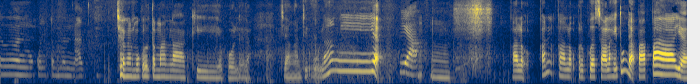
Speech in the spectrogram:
jangan mukul temen lagi jangan mukul teman lagi. Ya boleh lah. Jangan diulangi ya. iya Hmm. Kalau kan kalau berbuat salah itu enggak apa-apa ya.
